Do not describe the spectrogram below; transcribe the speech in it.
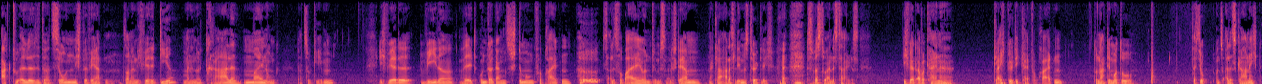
aktuelle Situation nicht bewerten, sondern ich werde dir meine neutrale Meinung dazu geben. Ich werde weder Weltuntergangsstimmung verbreiten, ist alles vorbei und wir müssen alle sterben. Na klar, das Leben ist tödlich. Das wirst du eines Tages. Ich werde aber keine Gleichgültigkeit verbreiten, so nach dem Motto, das juckt uns alles gar nicht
